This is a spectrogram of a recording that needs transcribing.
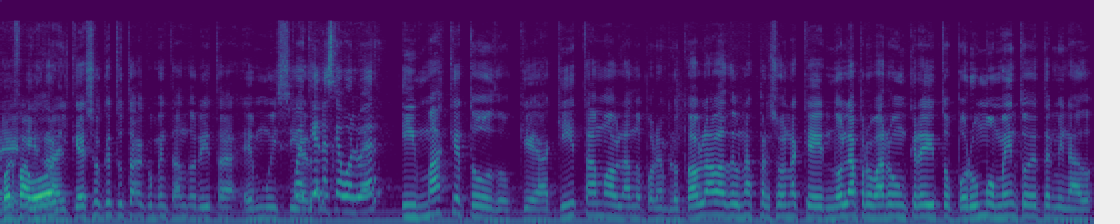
Por eh, favor. El que eso que tú estabas comentando ahorita es muy cierto. Pues tienes que volver. Y más que todo, que aquí estamos hablando, por ejemplo, tú hablabas de unas personas que no le aprobaron un crédito por un momento determinado,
